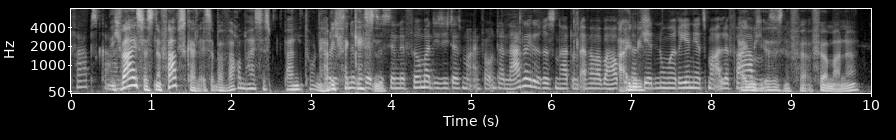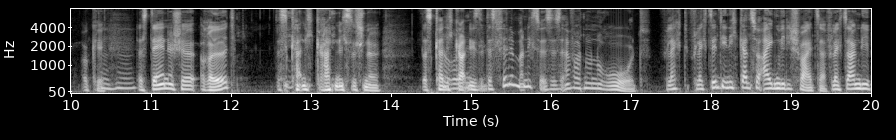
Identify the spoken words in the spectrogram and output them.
Farbskala. Ich weiß, dass es eine Farbskala ist, aber warum heißt es Pantone? Habe ich ist Eine, vergessen. das ist ja eine Firma, die sich das mal einfach unter den Nagel gerissen hat und einfach mal behauptet Eigentlich- hat, wir nummerieren jetzt mal alle Farben. Eigentlich ist es eine Fir- Firma, ne? Okay. Mhm. Das dänische Röt, das kann ich gerade nicht so schnell. Das kann ich gerade Röt. nicht. so- Das findet man nicht so. Es ist einfach nur ein Rot. Vielleicht, vielleicht sind die nicht ganz so eigen wie die Schweizer. Vielleicht sagen die,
